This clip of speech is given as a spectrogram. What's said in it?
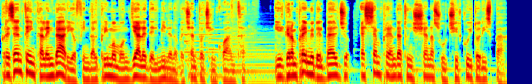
Presente in calendario fin dal primo mondiale del 1950, il Gran Premio del Belgio è sempre andato in scena sul circuito di Spa,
